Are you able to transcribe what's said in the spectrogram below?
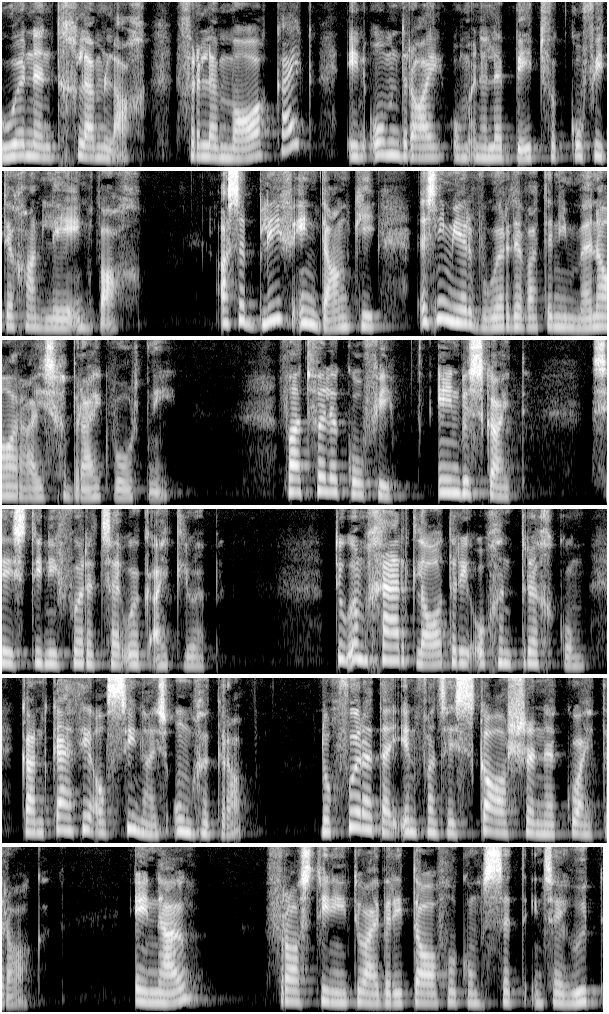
honend glimlag, vir hulle ma kyk en omdraai om in hulle bed vir koffie te gaan lê en wag. Asseblief en dankie is nie meer woorde wat in die minnaarhuis gebruik word nie. Vat vir hulle koffie en beskuit, sê Stini voordat sy ook uitloop. Toe oom Gert later die oggend terugkom, kan Cathy al sien hy's omgekrap, nog voordat hy een van sy skaarsinne kwytraak. En nou, vra Stini toe hy by die tafel kom sit en sy hoed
